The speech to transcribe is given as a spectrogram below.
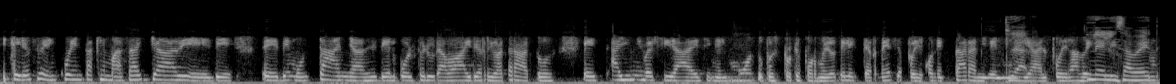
Y que ellos se den cuenta que más allá de, de, eh, de montañas, del Golfo Urabá y de Río Atratos, eh, hay universidades en el mundo, pues porque por medio del internet se puede conectar a nivel mundial, pueden haber... Elizabeth,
